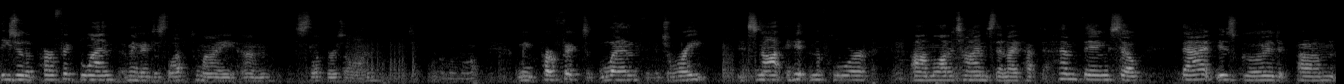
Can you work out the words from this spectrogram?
These are the perfect length. I mean, I just left my um, slippers on. I mean, perfect length. It's right. It's not hitting the floor. Um, a lot of times, then I'd have to hem things. So that is good. Um,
